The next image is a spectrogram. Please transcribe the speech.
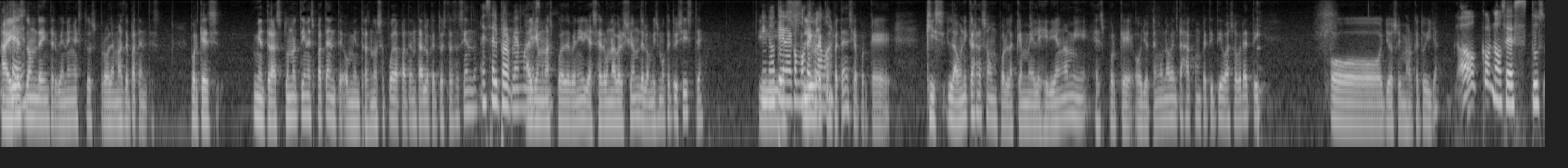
Ahí es donde intervienen estos problemas de patentes. Porque es, mientras tú no tienes patente o mientras no se pueda patentar lo que tú estás haciendo, Es el problema. alguien eso. más puede venir y hacer una versión de lo mismo que tú hiciste. Y no tiene es cómo libre reclamar. competencia porque la única razón por la que me elegirían a mí es porque o yo tengo una ventaja competitiva sobre ti o yo soy mejor que tú y ya. ¿O conoces tus,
